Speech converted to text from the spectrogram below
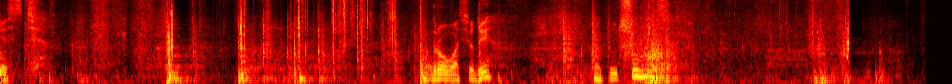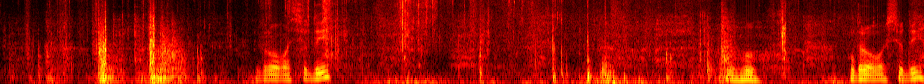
Есть. Дрова сюди. А тут що у нас? Дрова сюди. Угу. Дрова сюди.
